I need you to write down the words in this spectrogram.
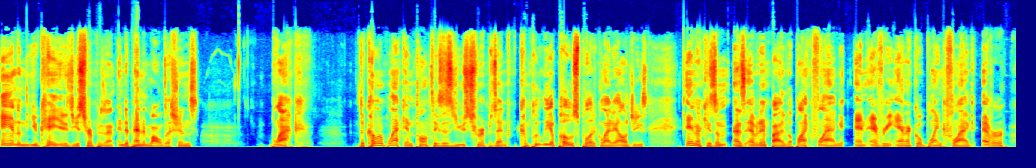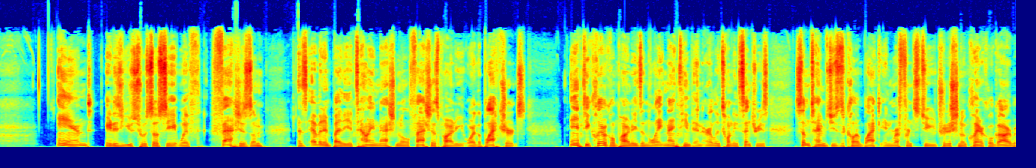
and in the UK it is used to represent independent politicians. Black. The color black in politics is used to represent completely opposed political ideologies. Anarchism, as evident by the black flag and every anarcho blank flag ever, and it is used to associate with fascism, as evident by the Italian National Fascist Party or the Black Shirts. Anti clerical parties in the late 19th and early 20th centuries sometimes used the color black in reference to traditional clerical garb,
